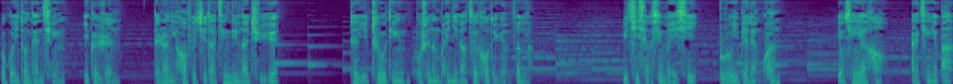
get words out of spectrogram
如果一段感情、一个人得让你耗费巨大精力来取悦，这已注定不是能陪你到最后的缘分了。与其小心维系，不如一别两宽。友情也好，爱情也罢，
